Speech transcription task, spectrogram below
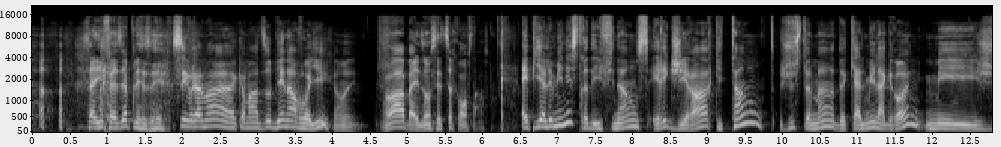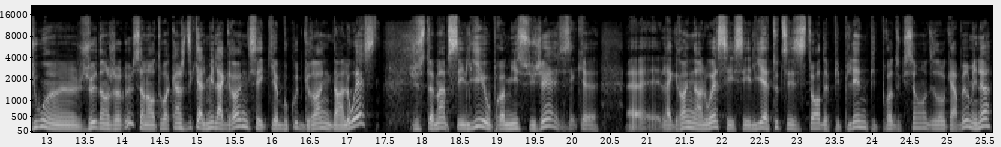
ça y faisait plaisir. C'est vraiment, euh, comment dire, bien envoyé quand même. Ah, ben, disons, cette circonstance. Et puis il y a le ministre des Finances, Éric Girard, qui tente justement de calmer la grogne, mais joue un jeu dangereux selon toi. Quand je dis calmer la grogne, c'est qu'il y a beaucoup de grogne dans l'Ouest, justement. C'est lié au premier sujet, c'est que euh, la grogne dans l'Ouest, c'est- lié à toutes ces histoires de pipeline puis de production d'hydrocarbures. Mais là,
